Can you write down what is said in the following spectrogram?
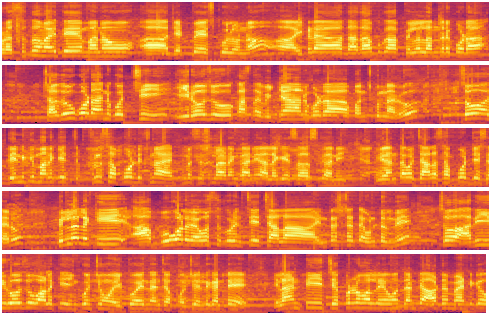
ప్రస్తుతం అయితే మనం జెడ్పీ హై స్కూల్ ఉన్నాం. ఇక్కడ దాదాపుగా పిల్లలందరూ కూడా చదువుకోవడానికి వచ్చి ఈరోజు కాస్త విజ్ఞానాన్ని కూడా పంచుకున్నారు. సో దీనికి మనకి ఫుల్ సపోర్ట్ ఇచ్చిన హెడ్ మిస్సెస్ మేడం కానీ అలాగే సర్స్ కానీ వీరంతా కూడా చాలా సపోర్ట్ చేశారు. పిల్లలకి ఆ భూగోళ వ్యవస్థ గురించి చాలా ఇంట్రెస్ట్ అయితే ఉంటుంది. సో అది ఈరోజు వాళ్ళకి ఇంకొంచెం ఎక్కువైందని చెప్పొచ్చు. ఎందుకంటే ఇలాంటి చెప్పడం వల్ల ఏమవుతుందంటే ఆటోమేటిక్గా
